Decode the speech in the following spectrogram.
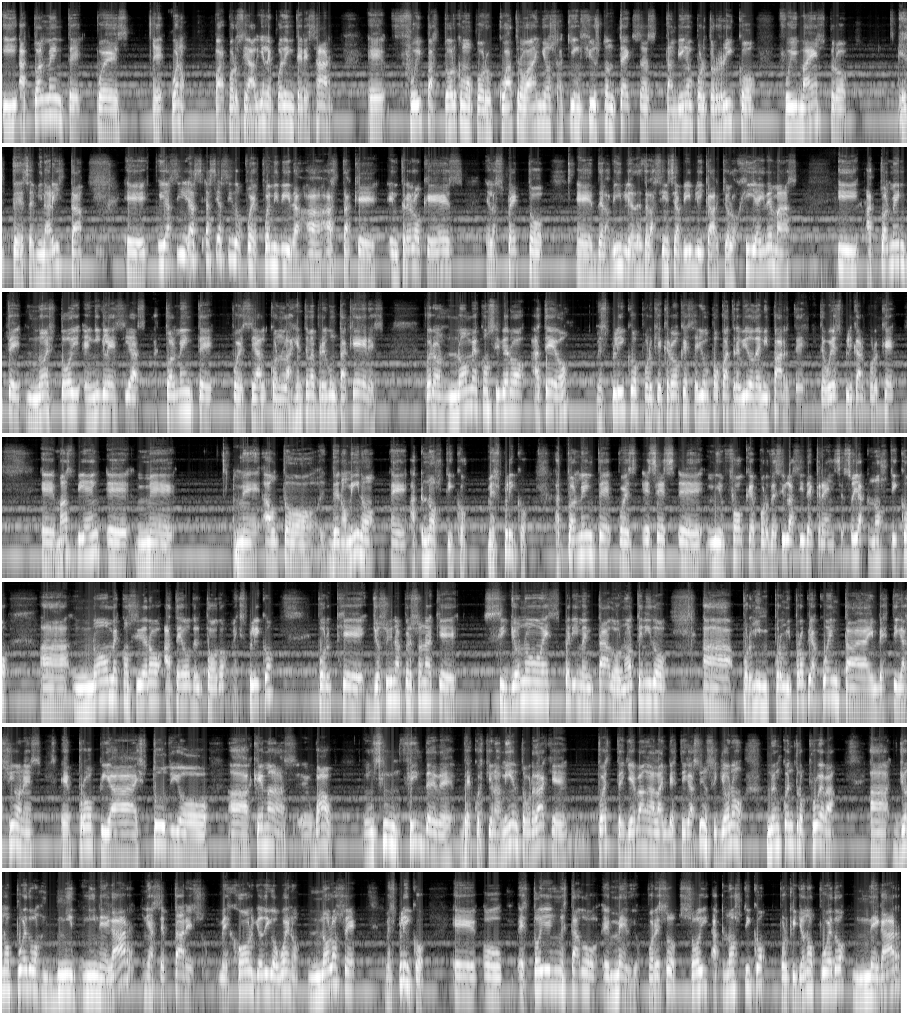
Y actualmente, pues, eh, bueno, para, por si a alguien le puede interesar, eh, fui pastor como por cuatro años aquí en Houston, Texas, también en Puerto Rico, fui maestro, este, seminarista, eh, y así, así, ha sido, pues, fue mi vida hasta que entré lo que es el aspecto de la Biblia, desde la ciencia bíblica, arqueología y demás, y actualmente no estoy en iglesias, actualmente pues cuando la gente me pregunta qué eres, pero no me considero ateo, me explico porque creo que sería un poco atrevido de mi parte y te voy a explicar por qué. Eh, más bien eh, me, me autodenomino eh, agnóstico. Me explico. Actualmente, pues ese es mi enfoque, por decirlo así, de creencia. Soy agnóstico Ah, no me considero ateo del todo, me explico, porque yo soy una persona que si yo no he experimentado, no he tenido uh, por, mi, por mi propia cuenta investigaciones eh, propia, estudio, uh, ¿qué más? Eh, wow, un sinfín de, de, de cuestionamiento, ¿verdad? Que pues te llevan a la investigación. Si yo no, no encuentro prueba, yo no puedo ni, ni negar ni aceptar eso mejor yo digo, bueno, no lo sé, me explico, eh, o estoy en un estado en medio. Por eso soy agnóstico, porque yo no puedo negar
